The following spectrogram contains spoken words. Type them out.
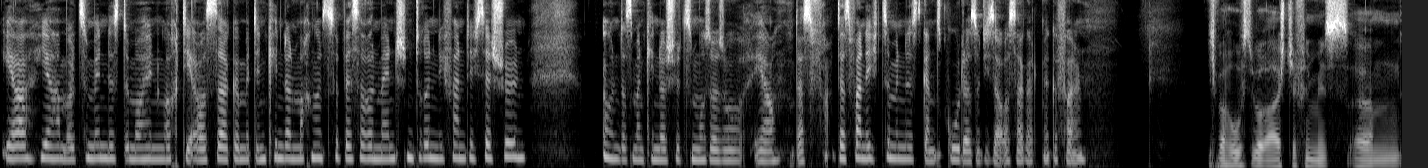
Ja, hier haben wir zumindest immerhin noch die Aussage mit den Kindern machen uns zu besseren Menschen drin. Die fand ich sehr schön. Und dass man Kinder schützen muss. Also ja, das, das fand ich zumindest ganz gut. Also diese Aussage hat mir gefallen. Ich war hochst überrascht. Der Film ist ähm,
